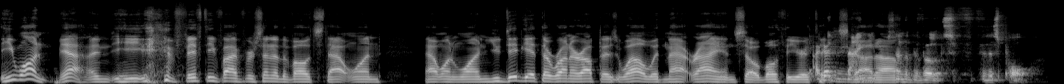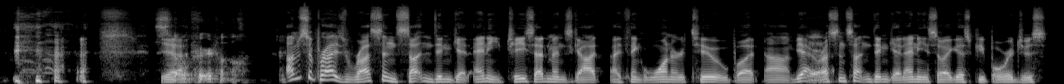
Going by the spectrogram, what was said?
he won. Yeah, and he 55% of the votes that one that one won. You did get the runner up as well with Matt Ryan, so both of your I got takes ninety got um, of the votes for this poll. So Yeah. brutal. I'm surprised Russ and Sutton didn't get any. Chase Edmonds got I think one or two, but um yeah, Yeah. Russ and Sutton didn't get any, so I guess people were just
